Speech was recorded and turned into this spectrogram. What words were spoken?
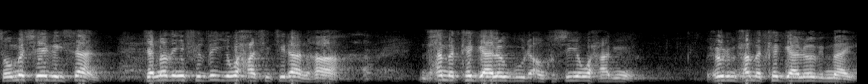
soo ma sheegaysaan jannada in firda iyo waxaasi jiraan haa maxamed ka gaaloob buu yidhi ku siiyo waxaagii. Wuxuu maxamed ka gaaloobi maayo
